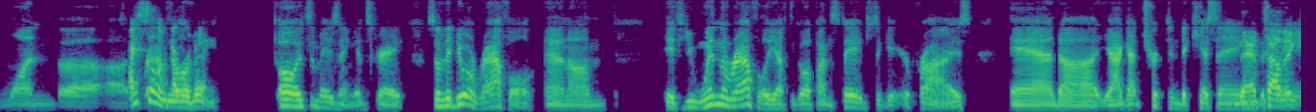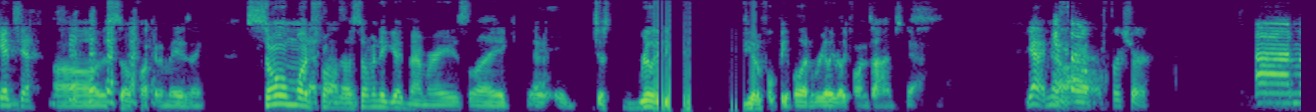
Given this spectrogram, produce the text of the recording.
won the. Uh, I still have never been. Oh, it's amazing! It's great. So they do a raffle, and um, if you win the raffle, you have to go up on stage to get your prize. And uh, yeah, I got tricked into kissing. That's the how they get you. oh, it was so fucking amazing. So much That's fun though. So many good memories. Like Yeah. it- it- just really beautiful people and really really fun times. Yeah. Yeah, no, So- uh, for sure. Um,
